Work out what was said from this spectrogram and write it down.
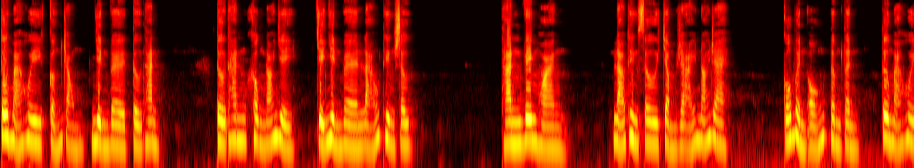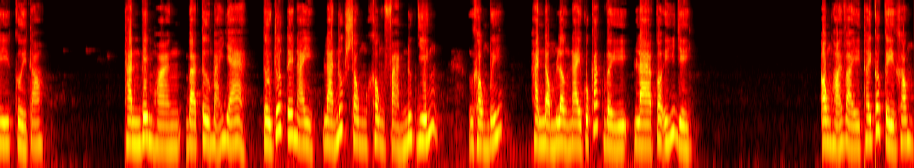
Tư Mã Huy cẩn trọng nhìn về Từ Thanh. Từ Thanh không nói gì, chỉ nhìn về Lão Thiên Sư. Thành Viêm Hoàng. Lão Thiên Sư chậm rãi nói ra. Cố bình ổn tâm tình, Tư Mã Huy cười to. Thành Viêm Hoàng và Tư Mã Gia từ trước tới nay là nước sông không phạm nước giếng. Không biết hành động lần này của các vị là có ý gì? Ông hỏi vậy thấy có kỳ không?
